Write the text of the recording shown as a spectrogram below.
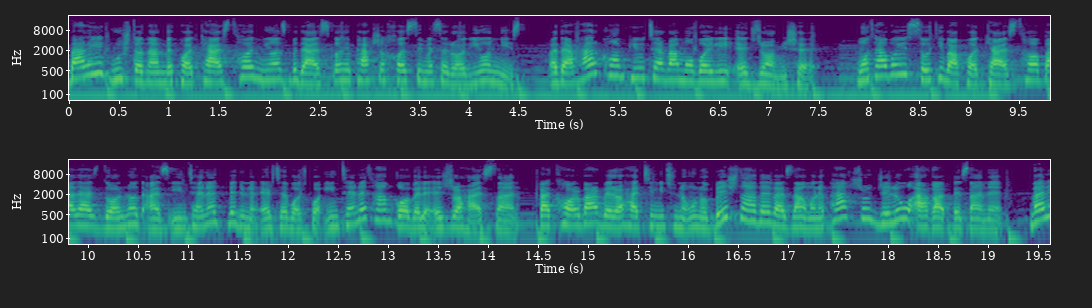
برای گوش دادن به پادکست ها نیاز به دستگاه پخش خاصی مثل رادیو نیست و در هر کامپیوتر و موبایلی اجرا میشه. محتوای صوتی و پادکست ها بعد از دانلود از اینترنت بدون ارتباط با اینترنت هم قابل اجرا هستند و کاربر به راحتی می‌تونه اونو بشنوه و زمان پخش رو جلو و عقب بزنه. ولی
